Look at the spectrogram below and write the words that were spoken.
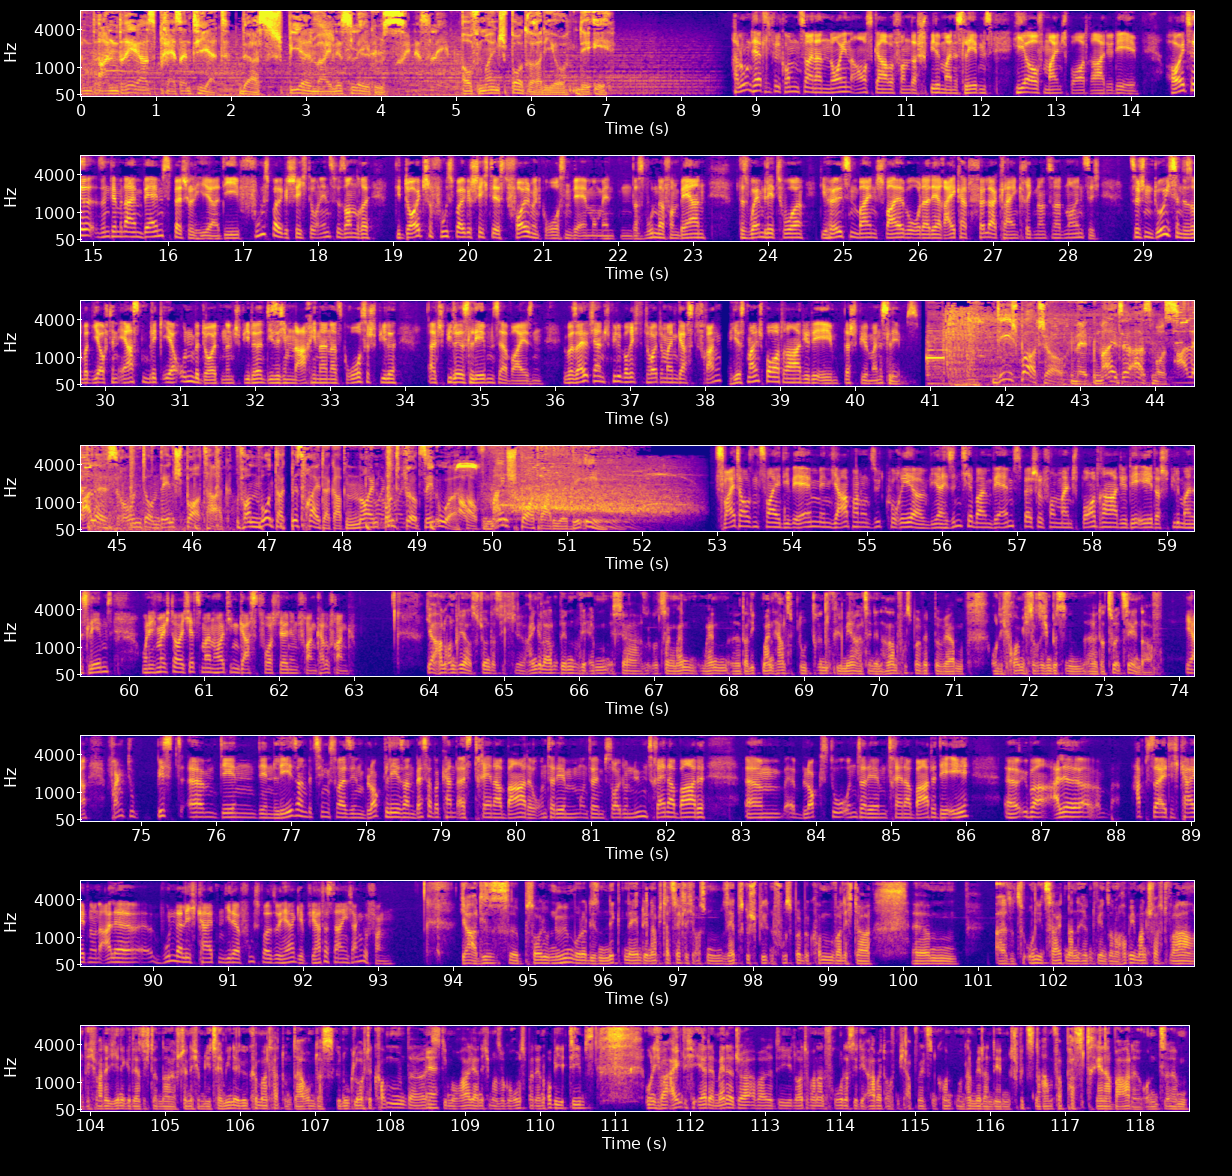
Andreas präsentiert das Spiel meines Lebens auf meinsportradio.de. Hallo und herzlich willkommen zu einer neuen Ausgabe von Das Spiel meines Lebens hier auf meinsportradio.de. Heute sind wir mit einem WM-Special hier. Die Fußballgeschichte und insbesondere die deutsche Fußballgeschichte ist voll mit großen WM-Momenten. Das Wunder von Bern, das Wembley-Tor, die Hölzenbein-Schwalbe oder der Reikert-Völler-Kleinkrieg 1990. Zwischendurch sind es aber die auf den ersten Blick eher unbedeutenden Spiele, die sich im Nachhinein als große Spiele, als Spiele des Lebens erweisen. Über solch ein Spiel berichtet heute mein Gast Frank. Hier ist mein Sportradio.de, das Spiel meines Lebens. Die Sportshow mit Malte Asmus. Alles rund um den Sporttag. Von Montag bis Freitag ab 9 und 14 Uhr auf meinsportradio.de. 2002 die WM in Japan und Südkorea. Wir sind hier beim WM-Special von meinsportradio.de, das Spiel meines Lebens. Und ich möchte euch jetzt meinen heutigen Gast vorstellen, den Frank. Hallo Frank. Ja, hallo Andreas, schön, dass ich äh, eingeladen bin. WM ist ja sozusagen mein, mein, äh, da liegt mein Herzblut drin, viel mehr als in den anderen Fußballwettbewerben. Und ich freue mich, dass ich ein bisschen äh, dazu erzählen darf. Ja, Frank, du bist ähm, den, den Lesern beziehungsweise den Bloglesern besser bekannt als Trainer Bade. Unter dem, unter dem Pseudonym Trainer Bade ähm, bloggst du unter dem trainerbade.de äh, über alle Abseitigkeiten und alle Wunderlichkeiten, die der Fußball so hergibt. Wie hat das da eigentlich angefangen? Ja, dieses äh, Pseudonym oder diesen Nickname, den habe ich tatsächlich aus dem selbstgespielten Fußball bekommen, weil ich da ähm, also zu Uni-Zeiten dann irgendwie in so einer Hobbymannschaft war und ich war derjenige, der sich dann da ständig um die Termine gekümmert hat und darum, dass genug Leute kommen. Da ja. ist die Moral ja nicht immer so groß bei den Hobbyteams. Und ich war eigentlich eher der Manager, aber die Leute waren dann froh, dass sie die Arbeit auf mich abwälzen konnten und haben mir dann den Spitznamen verpasst, Trainer Bade. Und ähm,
